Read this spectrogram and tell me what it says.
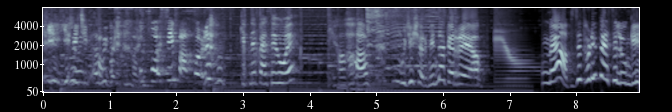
ये ये लीजिए पापड़ उपवासी पापड़ कितने पैसे हुए? क्या आप मुझे शर्मिंदा कर रहे हैं आप? मैं आपसे थोड़ी पैसे लूँगी।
